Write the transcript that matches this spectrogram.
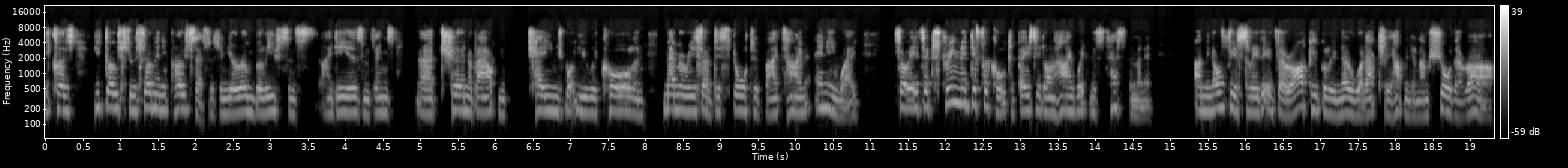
because you go through so many processes and your own beliefs and ideas and things uh, churn about and change what you recall, and memories are distorted by time anyway. So it's extremely difficult to base it on high witness testimony. I mean, obviously, if there are people who know what actually happened, and I'm sure there are,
